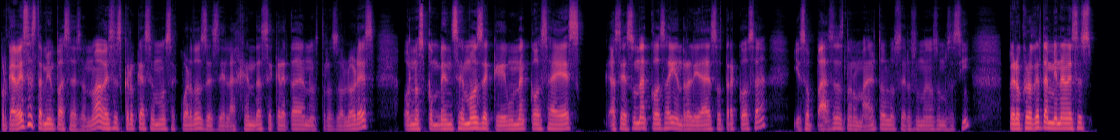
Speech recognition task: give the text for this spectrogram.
Porque a veces también pasa eso, ¿no? A veces creo que hacemos acuerdos desde la agenda secreta de nuestros dolores o nos convencemos de que una cosa es, o sea, es una cosa y en realidad es otra cosa y eso pasa, es normal, todos los seres humanos somos así, pero creo que también a veces,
